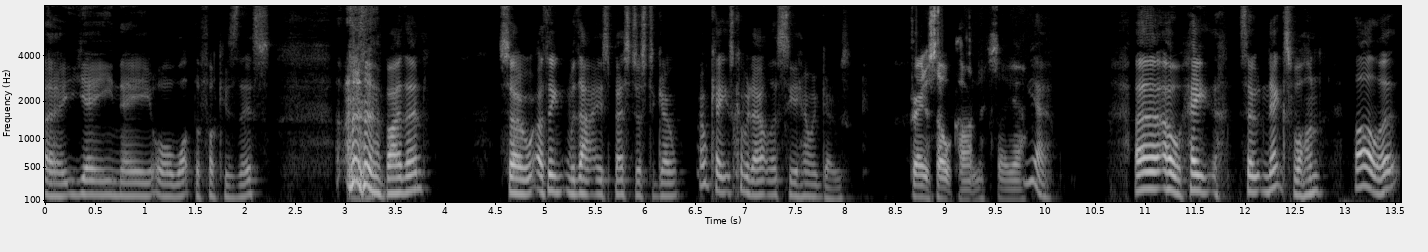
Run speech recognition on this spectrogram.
uh, yay, nay, or what the fuck is this by then. So I think with that, it's best just to go. Okay, it's coming out. Let's see how it goes. Grain of salt, can't they? So yeah. Yeah. Uh, oh, hey. So next one, Lala.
